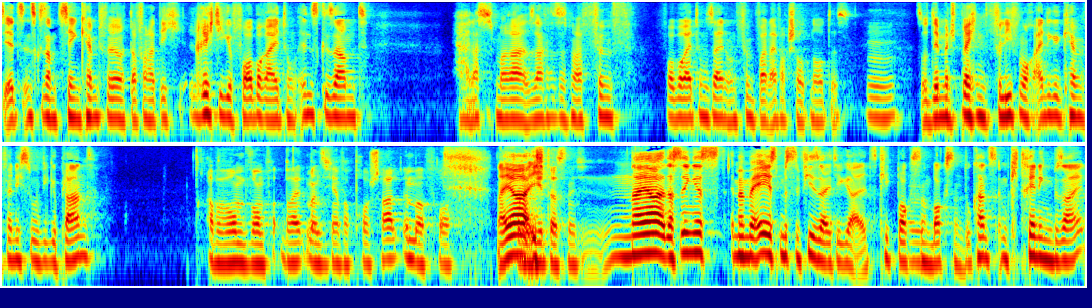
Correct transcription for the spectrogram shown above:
jetzt insgesamt zehn Kämpfe, davon hatte ich richtige Vorbereitung. Insgesamt, ja, lass es mal sagen, dass es mal fünf Vorbereitungen sein und fünf waren einfach Short Notice. Mhm. So dementsprechend verliefen auch einige Kämpfe nicht so wie geplant. Aber warum, warum bereitet man sich einfach pauschal immer vor? Naja, Warum ich, geht das nicht? Naja, das Ding ist, MMA ist ein bisschen vielseitiger als Kickboxen Mhm. und Boxen. Du kannst im Training sein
